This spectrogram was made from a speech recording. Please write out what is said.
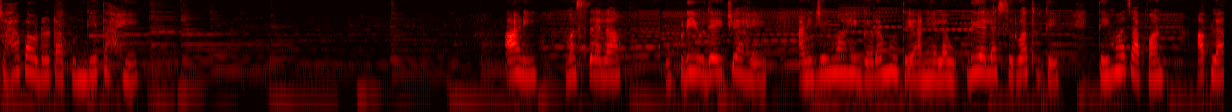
चहा पावडर टाकून घेत आहे. आणि मस्त याला उकडी येऊ द्यायची आहे आणि जेव्हा हे गरम होते आणि याला उकडी यायला सुरुवात होते तेव्हाच आपण आपला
